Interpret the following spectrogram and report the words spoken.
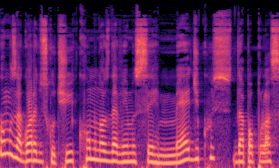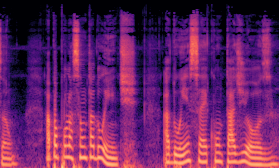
Vamos agora discutir como nós devemos ser médicos da população. A população está doente, a doença é contagiosa.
